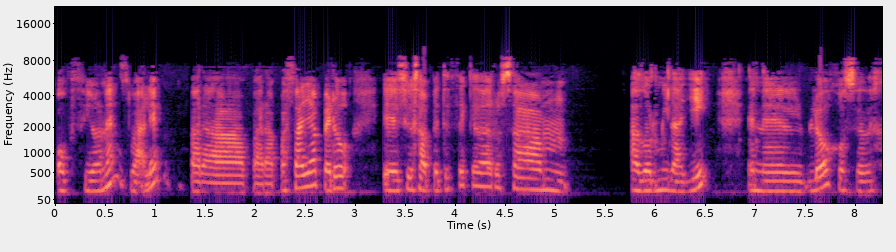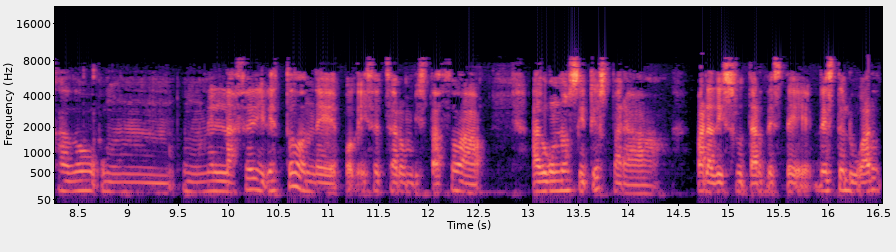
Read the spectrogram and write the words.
opciones, ¿vale? Para, para Pasaya, pero eh, si os apetece quedaros a, dormir allí, en el blog os he dejado un, enlace directo donde podéis echar un vistazo a, algunos sitios para, disfrutar de este, de este lugar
